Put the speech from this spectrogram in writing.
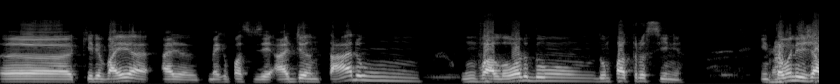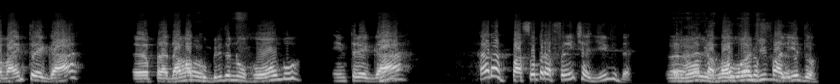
ah, que ele vai, ah, ah, como é que eu posso dizer, adiantar um, um valor de um, de um patrocínio. Então ele já vai entregar para dar uma Não. cobrida no rombo, entregar. Cara, passou para frente a dívida. Para não Aham, ele acabar o ano falido.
